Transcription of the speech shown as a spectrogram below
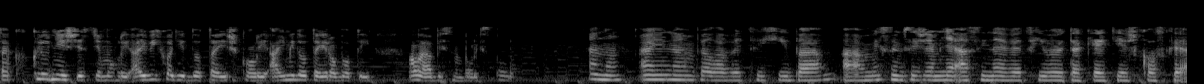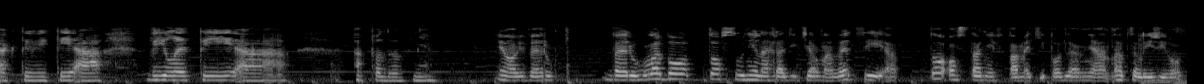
tak kľudnejšie ste mohli aj vychodiť do tej školy, aj my do tej roboty, ale aby sme boli spolu. Áno, aj nám veľa vecí chýba a myslím si, že mne asi najviac chýbajú také tie školské aktivity a výlety a, a podobne. Jo, aj veru. Veru, lebo to sú nenahraditeľné veci a to ostane v pamäti podľa mňa na celý život.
